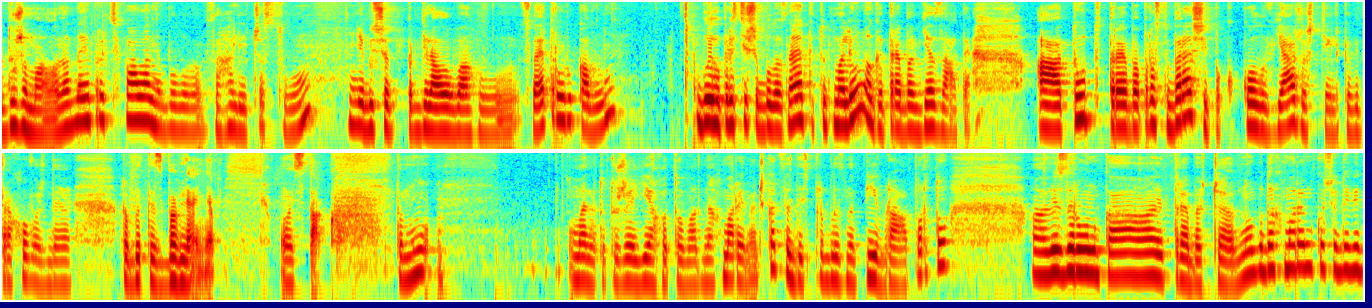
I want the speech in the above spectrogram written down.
Дуже мало над нею працювала, не було взагалі часу. Я більше приділяла увагу светру, рукаву. Бо його простіше було, знаєте, тут малюнок і треба в'язати. А тут треба просто береш і по колу в'яжеш, тільки відраховуєш, де робити збавляння. Ось так. Тому у мене тут вже є готова одна хмариночка, це десь приблизно пів рапорту візерунка. Треба ще одну буде хмаринку сюди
